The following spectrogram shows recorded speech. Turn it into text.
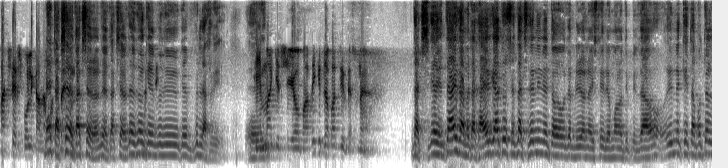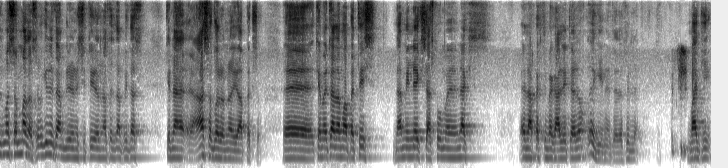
Τα ξέρεις πολύ καλά. Ναι, τα ξέρω, τα ξέρω, ναι, τα ξέρω. Εδώ και, και φίλαθλοι. Οι μάγκες, οι οπαδοί και οι τζαμπατζίδες, ναι. Εντάξει, ε, τα είδαμε τα χαέρια τους. Εντάξει, δεν είναι το δεν πληρώνω ειστήριο μόνο ότι πηδάω. Είναι και το αποτέλεσμα της ομάδας. Δεν γίνεται να πληρώνεις ειστήριο να θες να πηδάς και να άσει τον κορονοϊό απ' έξω. Ε, και μετά να μου απαιτείς να μην έχεις, ας πούμε, να έχεις ένα παίχτη μεγαλύτερο. Δεν γίνεται, ρε φίλε. Μάκη.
